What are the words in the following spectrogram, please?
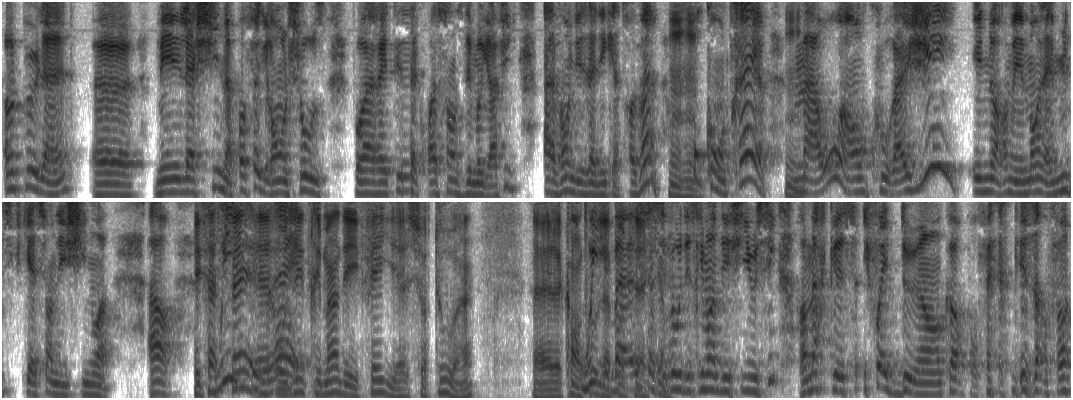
Un peu l'Inde, euh, mais la Chine n'a pas fait grand-chose pour arrêter sa croissance démographique avant les années 80. Mhm. Au contraire, Mhm. Mao a encouragé énormément la multiplication des Chinois. Alors, Et ça oui, se fait euh, au détriment des filles, euh, surtout, hein? Euh, le contrôle de Oui, la ben, ça s'est fait au détriment des filles aussi. Remarque il faut être deux hein, encore pour faire des enfants.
